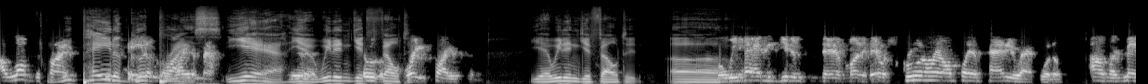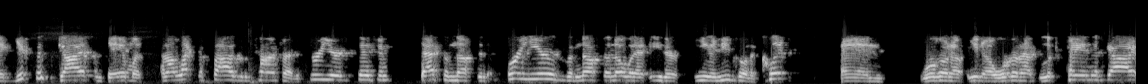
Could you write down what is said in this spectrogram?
I love the sign. we paid a them good right price. amount. Yeah, yeah, Yeah. we didn't get It was a felted. great price, Yeah, we didn't get felted. Uh, but we had to get him some damn money. They were screwing around playing patty rack with him. I was like, man, get this guy some damn money. And I like the size of the contract. A three year extension. That's enough. To, three years is enough to know that either either he's going to click and we're gonna, you know, we're gonna have to look paying this guy,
